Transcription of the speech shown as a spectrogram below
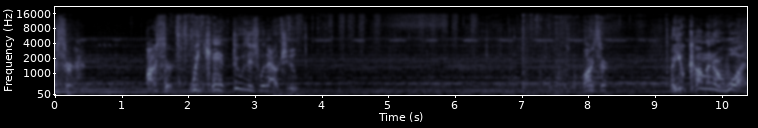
Arthur. Arthur, we can't do this without you. Arthur, are you coming or what?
